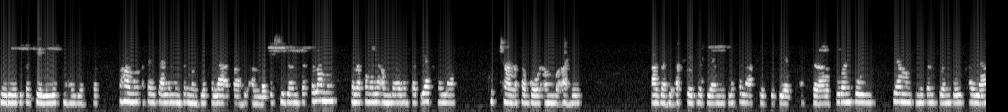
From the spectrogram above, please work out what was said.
व्हिडिओ तिथं केलेलेच नाही जास्त. हा मग आता इथे आल्यानंतर म्हटलं चला आता आहे आंब्याचं सीझन तर चला मग कोणाकोणाला आंबे आवडतात या खायला. खूप छान असा गोड आंबा आहे. आज आहे अक्षय तृतीया. म्हटलं चला अक्षय तृतीया करावं पुरणपोळी. या मग तुम्ही पण पुरणपोळी खायला.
